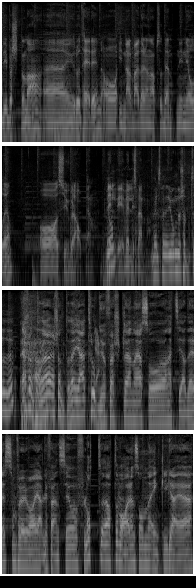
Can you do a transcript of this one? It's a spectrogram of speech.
de børstene da eh, roterer og innarbeider den absorbenten inn i oljen, og suger da opp igjen. Veldig, veldig spennende. Veldig spennende. Jon, du skjønte det. Jeg skjønte det. Jeg skjønte det Jeg trodde jo først, eh, når jeg så nettsida deres, som for øvrig var jævlig fancy og flott, at det var en sånn enkel greie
